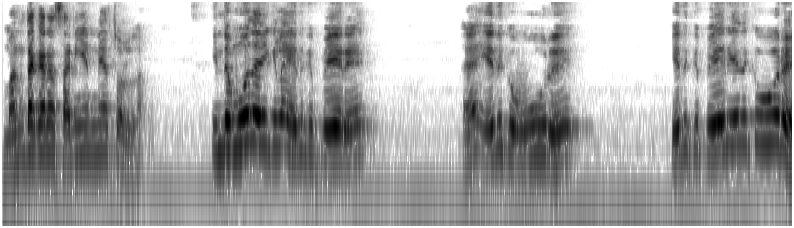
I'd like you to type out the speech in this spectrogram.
மந்தகர சனியன்னே சொல்லலாம். இந்த மூதவிக்கெல்லாம் எதுக்கு பேர்? எதுக்கு ஊர்? எதுக்கு பேர் எதுக்கு ஊர்?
